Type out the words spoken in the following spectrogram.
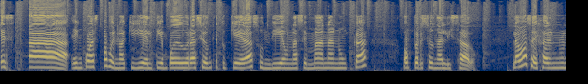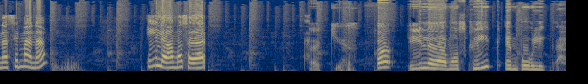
esta encuesta? Bueno, aquí el tiempo de duración que tú quieras, un día, una semana, nunca o personalizado. La vamos a dejar en una semana y le vamos a dar aquí está y le damos clic en publicar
